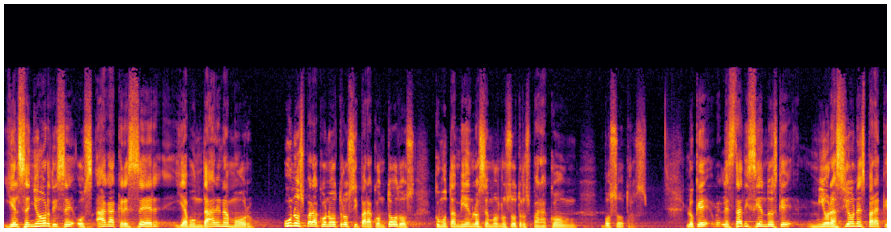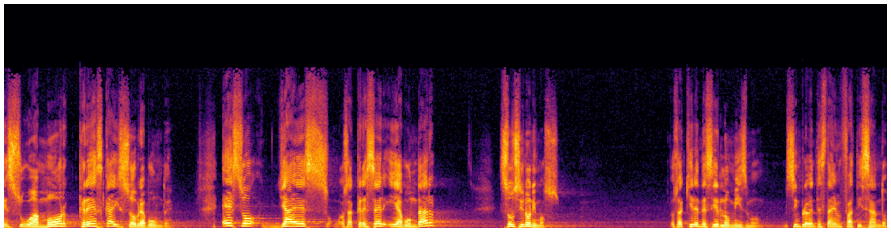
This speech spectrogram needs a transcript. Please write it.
Y el Señor dice, os haga crecer y abundar en amor, unos para con otros y para con todos, como también lo hacemos nosotros para con vosotros. Lo que le está diciendo es que mi oración es para que su amor crezca y sobreabunde. Eso ya es, o sea, crecer y abundar son sinónimos. O sea, quieren decir lo mismo. Simplemente está enfatizando.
